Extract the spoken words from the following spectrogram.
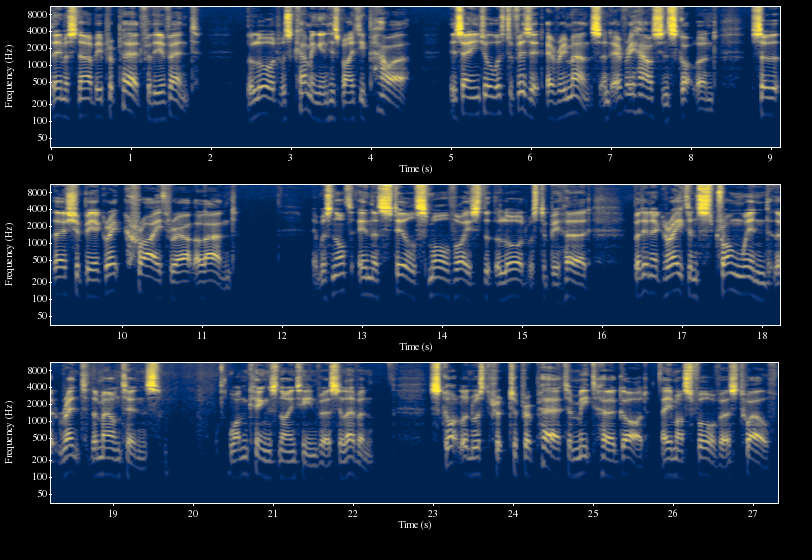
They must now be prepared for the event. The Lord was coming in his mighty power. His angel was to visit every manse and every house in Scotland, so that there should be a great cry throughout the land. It was not in the still small voice that the Lord was to be heard, but in a great and strong wind that rent the mountains. 1 Kings 19, verse 11. Scotland was to prepare to meet her God. Amos 4, verse 12.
